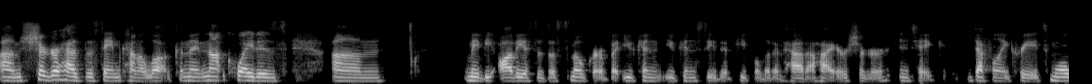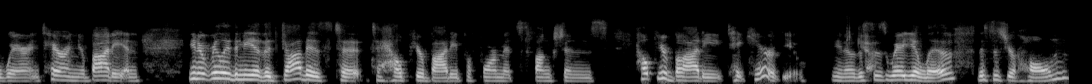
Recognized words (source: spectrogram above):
Um, sugar has the same kind of look, and not quite as um, maybe obvious as a smoker but you can you can see that people that have had a higher sugar intake definitely creates more wear and tear on your body and you know really the me of the job is to to help your body perform its functions help your body take care of you you know this yeah. is where you live this is your home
